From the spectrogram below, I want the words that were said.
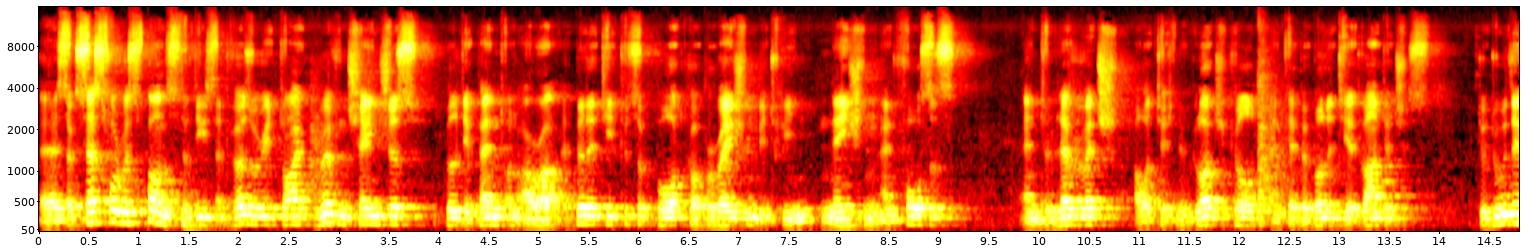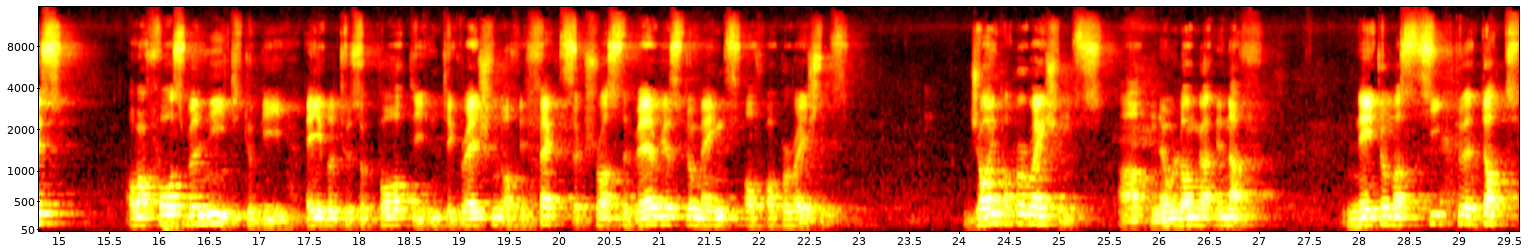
A successful response to these adversary-driven changes will depend on our ability to support cooperation between nation and forces and to leverage our technological and capability advantages. To do this, our force will need to be able to support the integration of effects across the various domains of operations. Joint operations are no longer enough. NATO must seek to adopt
